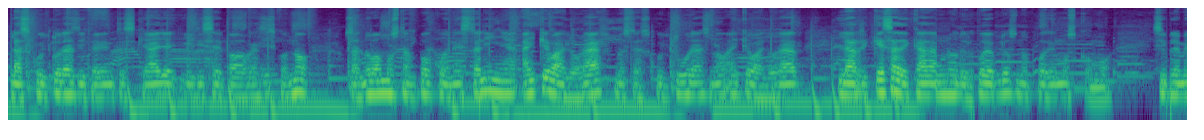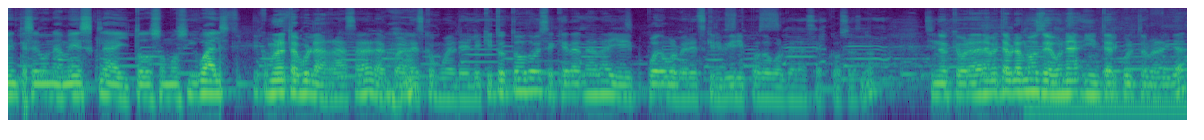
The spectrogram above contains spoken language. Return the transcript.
las culturas diferentes que haya, y dice el Papa Francisco, no, o sea, no vamos tampoco en esta línea, hay que valorar nuestras culturas, ¿no? Hay que valorar la riqueza de cada uno de los pueblos, no podemos como simplemente hacer una mezcla y todos somos iguales. Y como una tabula rasa, la cual es como el de le quito todo y se queda nada y puedo volver a escribir y puedo volver a hacer cosas, ¿no? Sino que verdaderamente hablamos de una interculturalidad,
